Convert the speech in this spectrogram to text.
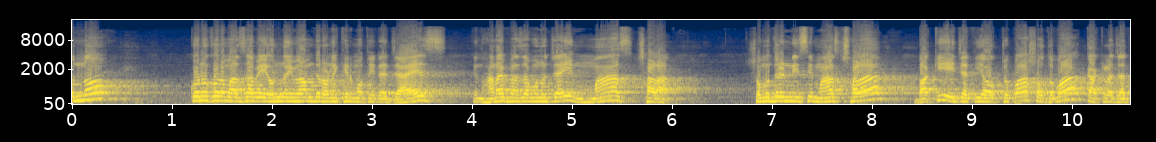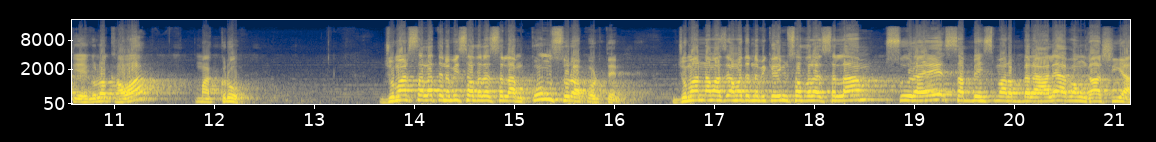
অন্য কোন কোন মাঝাবে অন্য ইমামদের অনেকের মতে এটা জায়েজ, কিন্তু হানাফি মাঝাব অনুযায়ী মাছ ছাড়া, সমুদ্রের নিচে মাছ ছাড়া বাকি এই জাতীয় অক্টোপাস অথবা কাঁকড়া জাতীয় এগুলো খাওয়া মাকরু। জুমার সালাতে নবী সাল্লাহ সাল্লাম কোন সূরা পড়তেন? জুমার নামাজে আমাদের নবী করিম সাল্লাহ সাল্লাম সুরায়ে সাব্বে ইসমা রব্বাল আলা এবং গাশিয়া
